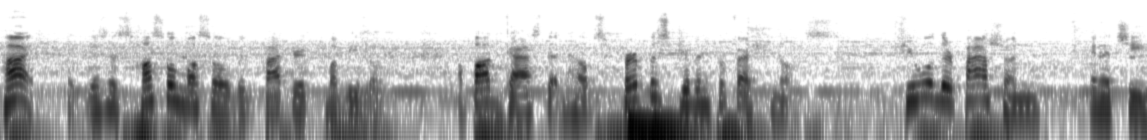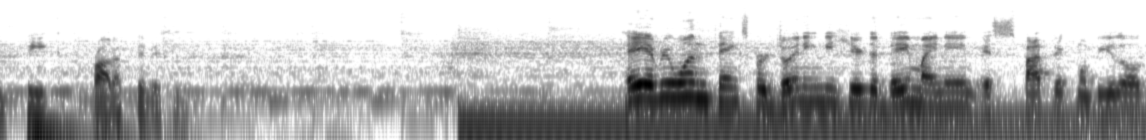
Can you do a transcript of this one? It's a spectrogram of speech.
Hi, this is Hustle Muscle with Patrick Mabilog, a podcast that helps purpose driven professionals fuel their passion and achieve peak productivity. Hey everyone, thanks for joining me here today. My name is Patrick Mabilog.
